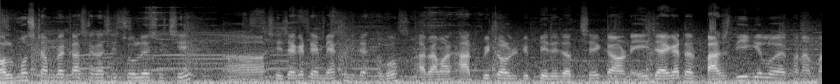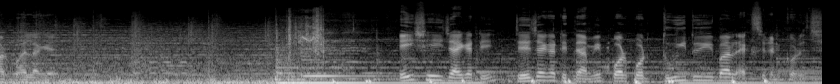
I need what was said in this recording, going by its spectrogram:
অলমোস্ট আমরা কাছাকাছি চলে এসেছি। সেই জায়গাটা আমি এখনই দেখাবো। আর আমার হার্টবিট অলরেডি বেড়ে যাচ্ছে, কারণ এই জায়গাটার পাশ দিয়ে গেলেও এখন আমার ভয় লাগে। এই সেই জায়গাটি, যে জায়গাটিতে আমি পরপর দুই, দুইবার অ্যাক্সিডেন্ট করেছি।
